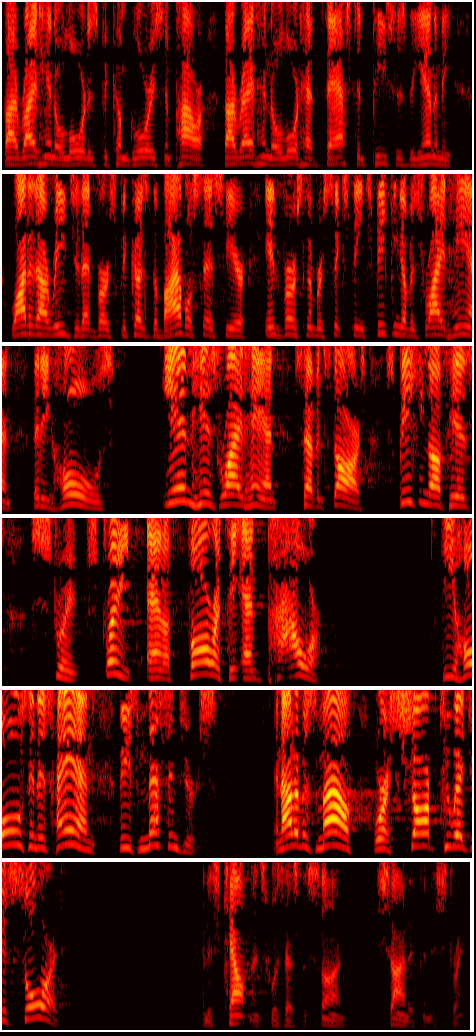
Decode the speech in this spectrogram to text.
Thy right hand, O Lord, has become glorious in power. Thy right hand, O Lord, hath dashed in pieces the enemy. Why did I read you that verse? Because the Bible says here in verse number 16, speaking of his right hand, that he holds in his right hand seven stars. Speaking of his strength and authority and power. He holds in his hand these messengers. And out of his mouth were a sharp two edged sword. And his countenance was as the sun shineth in his strength.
